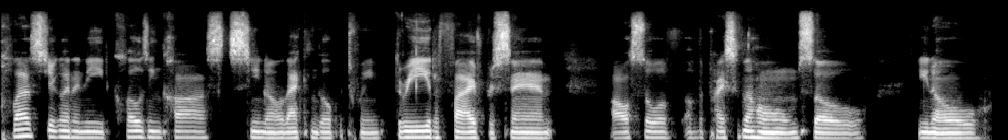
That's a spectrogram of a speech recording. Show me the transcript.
Plus you're going to need closing costs. You know that can go between three to five percent also of, of the price of the home. So you know.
